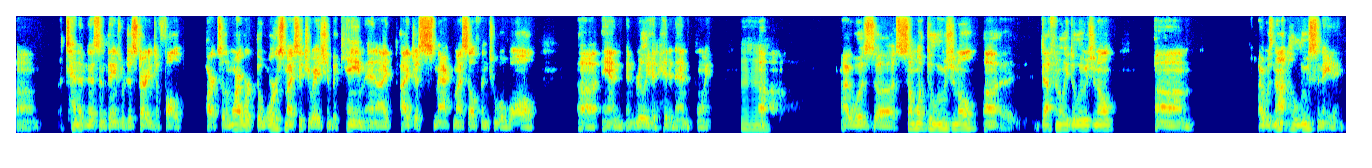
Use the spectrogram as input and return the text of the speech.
um, attentiveness and things were just starting to fall apart. So the more I worked, the worse my situation became, and I I just smacked myself into a wall, uh, and and really had hit an end point. Mhm. Uh, I was uh, somewhat delusional, uh, definitely delusional. Um, I was not hallucinating.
